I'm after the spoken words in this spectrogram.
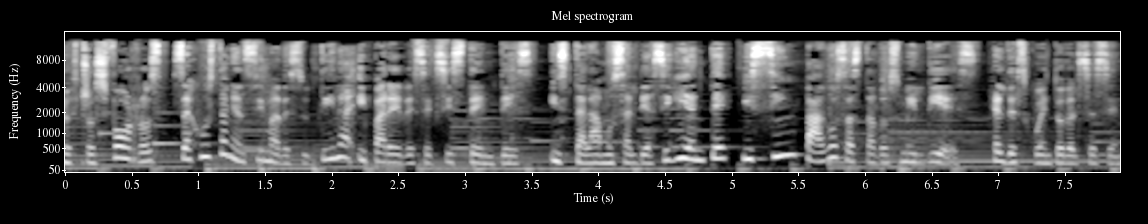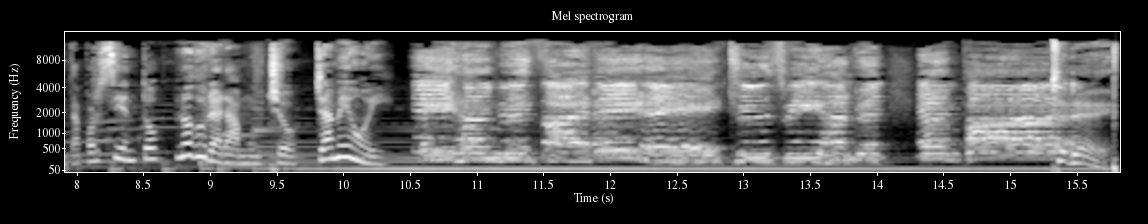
Nuestros forros se ajustan encima de su tina y paredes existentes. Instalamos al día siguiente y sin pagos hasta 2010. El descuento del 60% no durará mucho. Llame hoy. 800 Empire. Today.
